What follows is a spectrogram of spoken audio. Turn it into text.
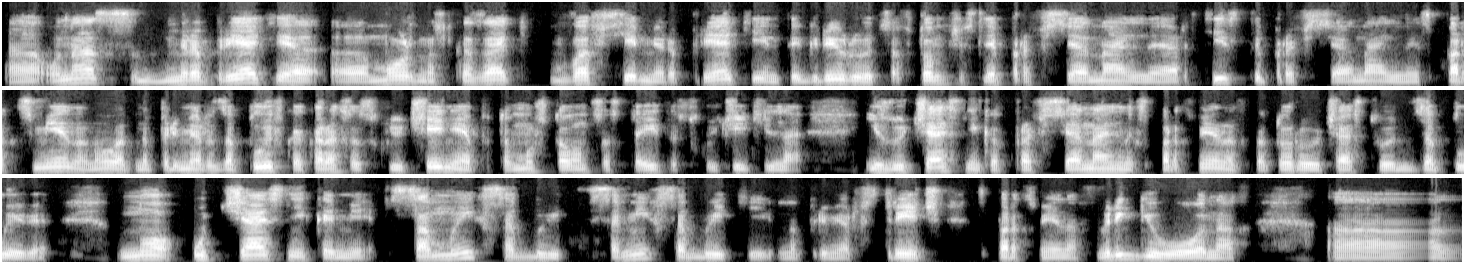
А, у нас мероприятия, а, можно сказать, во все мероприятия интегрируются, в том числе профессиональные артисты, профессиональные спортсмены. Ну вот, например, заплыв как раз исключение, потому что он состоит исключительно из участников, профессиональных спортсменов, которые участвуют в заплыве. Но участниками самых событий, самих событий, например, встреч спортсменов в регионах, а,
